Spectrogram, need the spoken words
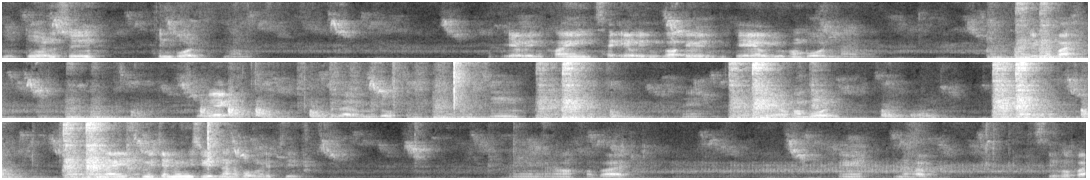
ดูตัวหนังสือขึ้นบนนะครับเอลเอ็นคอยใส่เอลเอ็นก็เอลเอ็นเอลอยู่ข้างบนนะครับหยิบไปตัวแรกอะไรไม่รู้อืมเอลข้างบนในคือจะไม่มีสวิตนะครับผมเอฟซีเอาเข้าไปนี่นะครับเสียบเข้าไป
